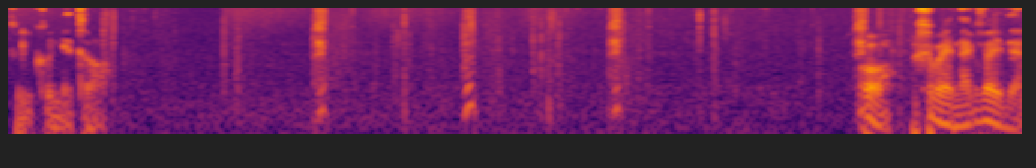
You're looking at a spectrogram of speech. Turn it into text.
Tylko nie to. O, chyba jednak wejdę.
